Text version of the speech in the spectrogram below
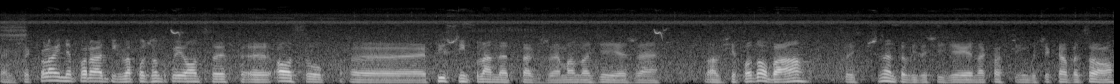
Także kolejny poradnik dla początkujących e, osób e, Fishing Planet, także mam nadzieję, że Wam się podoba. Coś z przynętą widzę się dzieje na castingu, ciekawe co.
